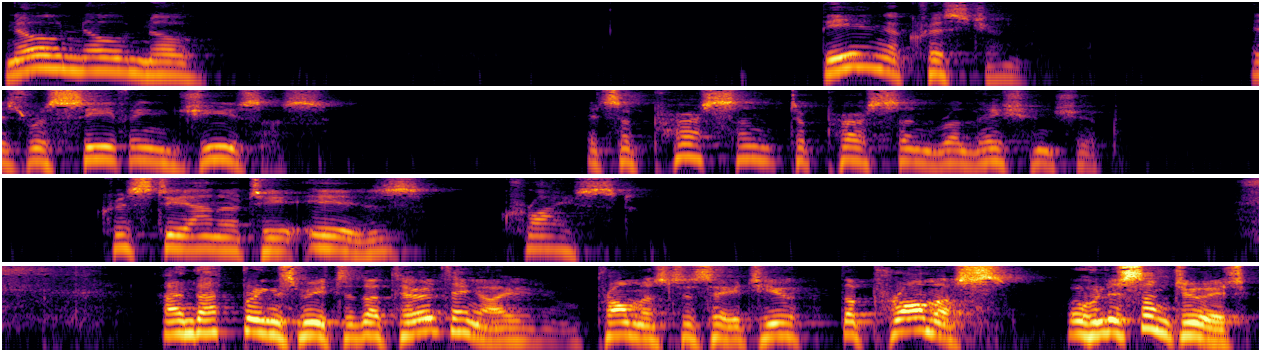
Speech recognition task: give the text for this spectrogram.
No, no, no. Being a Christian is receiving Jesus. It's a person to person relationship. Christianity is Christ. And that brings me to the third thing I promised to say to you the promise. Oh, listen to it.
